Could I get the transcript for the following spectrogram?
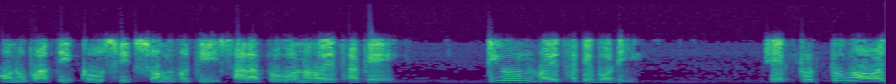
অনুপাতিক কৌশিক, সংহতি সারা প্রবণ হয়ে থাকে টিউন হয়ে থাকে বডি একটু টুং আওয়াজ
